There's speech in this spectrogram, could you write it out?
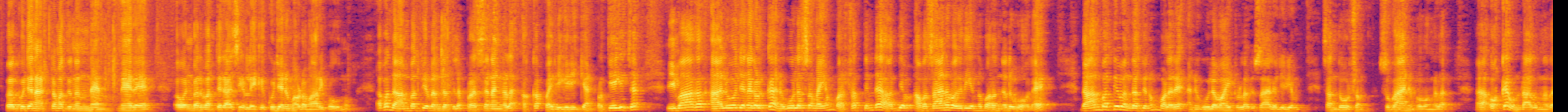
ഇപ്പോൾ കുജൻ അഷ്ടമത്തിൽ നിന്ന് നേരെ ഒൻപത് പത്ത് രാശികളിലേക്ക് കുജനും അവിടെ മാറിപ്പോകുന്നു. അപ്പോൾ ദാമ്പത്യ ബന്ധത്തിലെ പ്രശ്നങ്ങൾ ഒക്കെ പരിഹരിക്കാൻ പ്രത്യേകിച്ച് വിവാഹ ആലോചനകൾക്ക് അനുകൂല സമയം വർഷത്തിന്റെ ആദ്യ അവസാന പകുതി എന്ന് പറഞ്ഞതുപോലെ ദാമ്പത്യ ബന്ധത്തിനും വളരെ അനുകൂലമായിട്ടുള്ള ഒരു സാഹചര്യം സന്തോഷം സുഖാനുഭവങ്ങൾ ഒക്കെ ഉണ്ടാകുന്നത്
